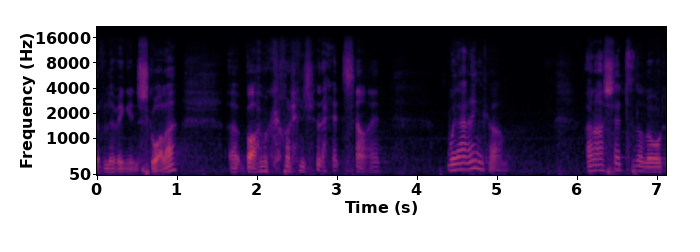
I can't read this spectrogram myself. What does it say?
of living in squalor at Bible college at that time without income. And I said to the Lord,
